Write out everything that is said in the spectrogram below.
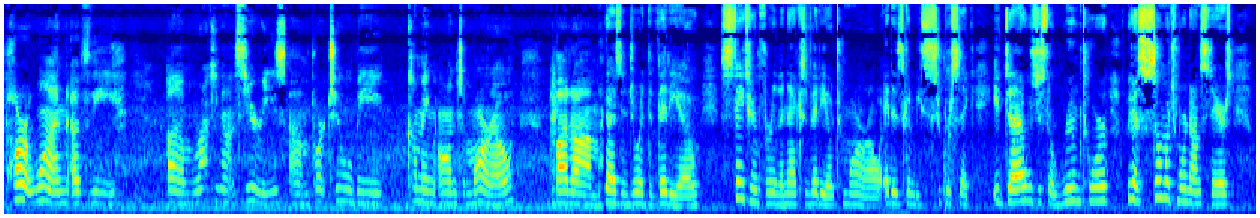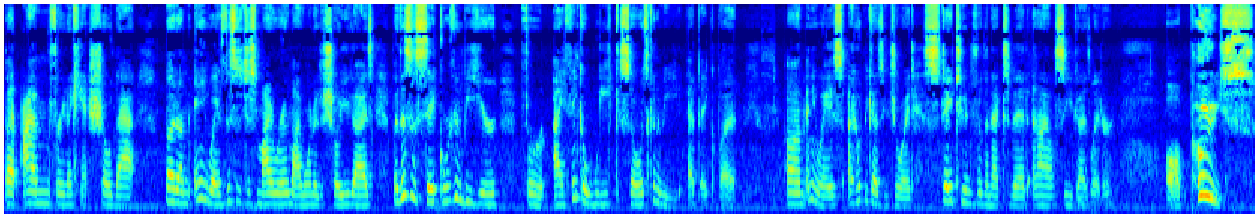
part one of the um, Rocky Mountain series. Um, part two will be coming on tomorrow. But, um, if you guys enjoyed the video, stay tuned for the next video tomorrow. It is going to be super sick. It that was just a room tour. We got so much more downstairs, but I'm afraid I can't show that. But, um, anyways, this is just my room. I wanted to show you guys. But this is sick. We're going to be here for, I think, a week, so it's going to be epic. But, um, anyways, I hope you guys enjoyed. Stay tuned for the next vid, and I'll see you guys later. Uh, peace!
